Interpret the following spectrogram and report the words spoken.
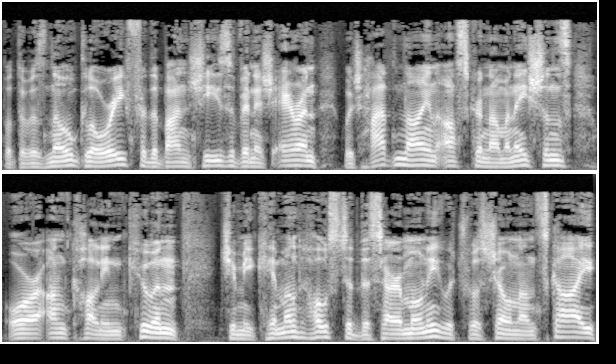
but there was no glory for The Banshees of Inisherin, which had nine Oscar nominations, or An Cailín Ciúin. Jimmy Kimmel hosted the ceremony, which was shown shown on Sky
